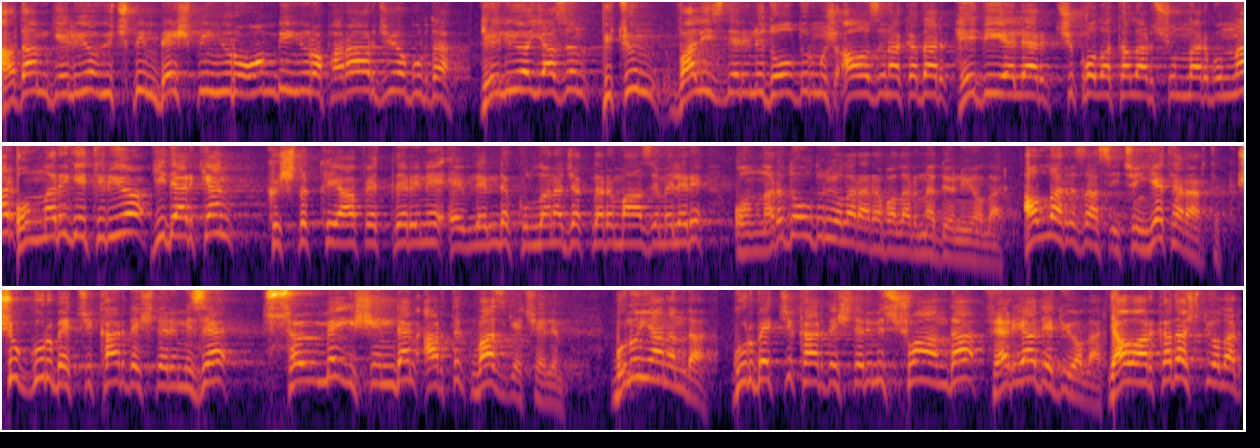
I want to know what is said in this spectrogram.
Adam geliyor 3000, 5000 euro, 10 bin euro para harcıyor burada. Geliyor yazın bütün valizlerini doldurmuş ağzına kadar hediyeler, çikolatalar, şunlar bunlar. Onları getiriyor. Giderken kışlık kıyafetlerini, evlerinde kullanacakları malzemeleri onları dolduruyorlar arabalarına dönüyorlar. Allah rızası için yeter artık. Şu gurbetçi kardeşlerimize sövme işinden artık vazgeçelim. Bunun yanında gurbetçi kardeşlerimiz şu anda feryat ediyorlar. Ya arkadaş diyorlar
